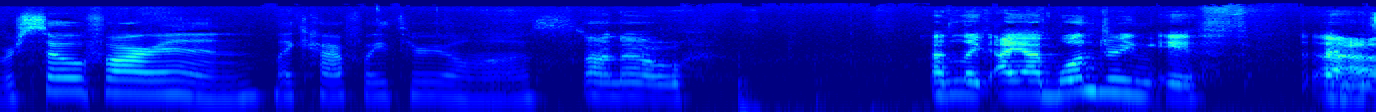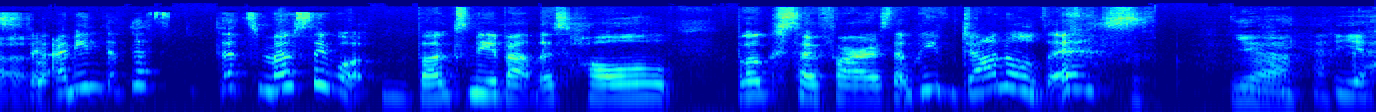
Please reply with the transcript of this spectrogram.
we're so far in, like halfway through almost. I know. And like, I am wondering if. Uh, I mean, that's that's mostly what bugs me about this whole book so far is that we've done all this. Yeah, yeah,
